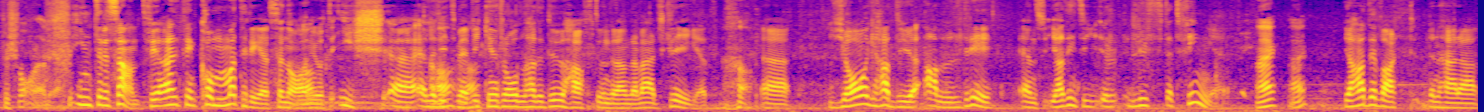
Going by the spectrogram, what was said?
försvara det. Intressant, för jag hade tänkt komma till det scenariot, ish. Eh, eller Ja, lite mer, ja. vilken roll hade du haft under andra världskriget? Eh, jag hade ju aldrig ens, jag hade inte lyft ett finger. Nej, nej. Jag hade varit den här,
